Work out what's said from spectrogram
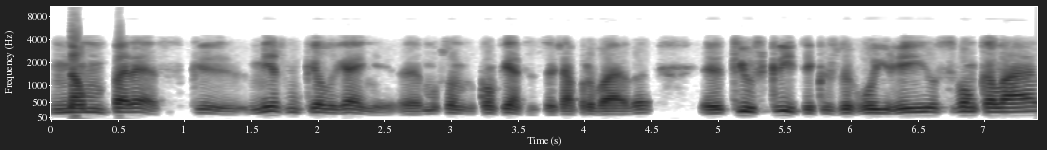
não me parece que, mesmo que ele ganhe, a moção de confiança seja aprovada, que os críticos de Rui Rio se vão calar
